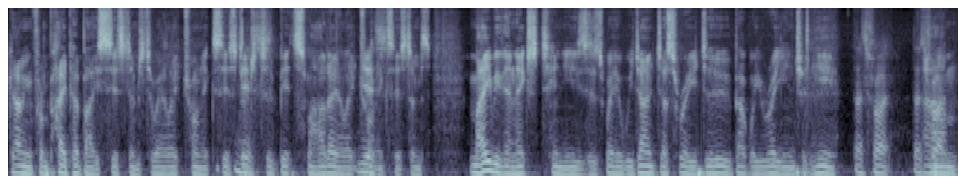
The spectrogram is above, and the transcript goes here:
going from paper-based systems to electronic systems Yes. to a bit smarter electronic Yes. systems. Maybe the next ten years is where we don't just redo, but we re-engineer. That's right. That's Um, right.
